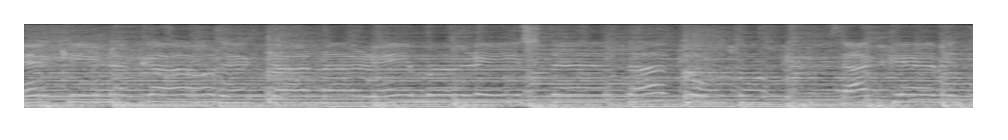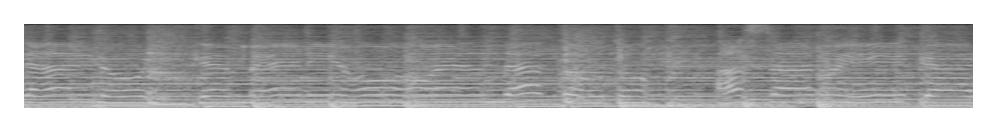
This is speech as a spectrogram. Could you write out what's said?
平気な顔でかなり無理してたこと。叫びたいのに懸命に微笑んだこと。朝の光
